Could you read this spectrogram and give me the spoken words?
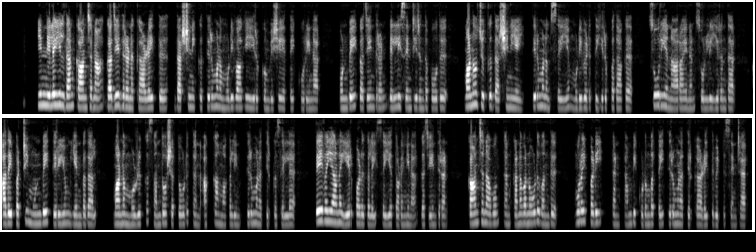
இந்நிலையில்தான் காஞ்சனா கஜேந்திரனுக்கு அழைத்து தர்ஷினிக்கு திருமணம் முடிவாகி இருக்கும் விஷயத்தை கூறினார். முன்பே கஜேந்திரன் டெல்லி சென்றிருந்தபோது மனோஜுக்கு தர்ஷினியை திருமணம் செய்ய முடிவெடுத்து இருப்பதாக சூரிய நாராயணன் சொல்லி இருந்தார் அதை பற்றி முன்பே தெரியும் என்பதால் மனம் முழுக்க சந்தோஷத்தோடு தன் அக்கா மகளின் திருமணத்திற்கு செல்ல தேவையான ஏற்பாடுகளை செய்ய தொடங்கினார் கஜேந்திரன். காஞ்சனாவும் தன் கணவனோடு வந்து முறைப்படி தன் தம்பி குடும்பத்தை திருமணத்திற்கு அழைத்துவிட்டு சென்றார்.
